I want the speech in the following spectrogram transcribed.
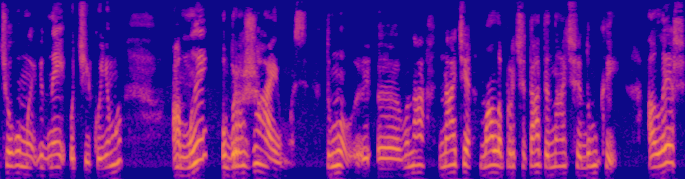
чого ми від неї очікуємо, а ми ображаємось. Тому е, е, вона наче мала прочитати наші думки. Але ж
